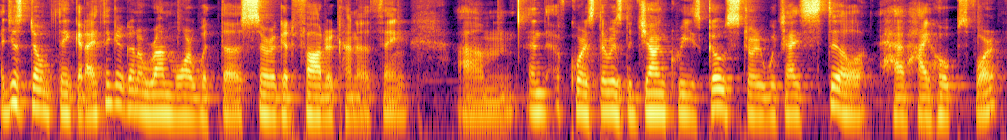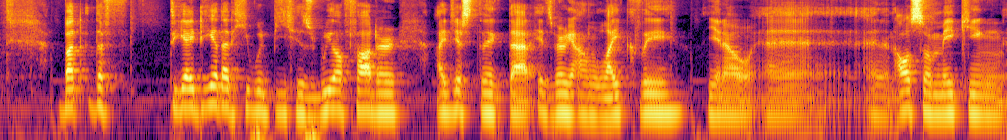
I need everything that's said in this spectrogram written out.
I just don't think it. I think they're gonna run more with the surrogate father kind of thing. Um, and of course, there is the John Kreese ghost story, which I still have high hopes for. But the the idea that he would be his real father, I just think that it's very unlikely, you know, uh, and also making.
